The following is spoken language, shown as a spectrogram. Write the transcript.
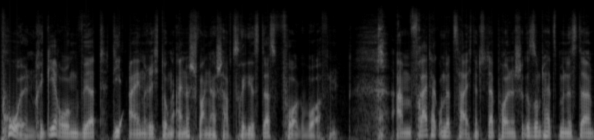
Polen. Regierung wird die Einrichtung eines Schwangerschaftsregisters vorgeworfen. Am Freitag unterzeichnete der polnische Gesundheitsminister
